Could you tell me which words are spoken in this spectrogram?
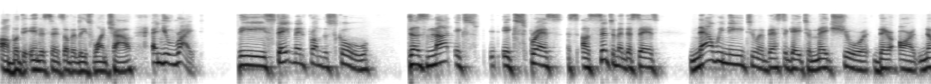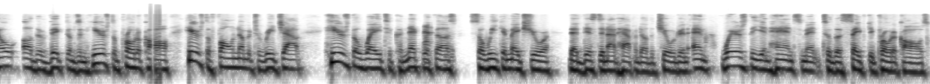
uh, but the innocence of at least one child. And you're right. The statement from the school does not ex- express a sentiment that says, now we need to investigate to make sure there are no other victims. And here's the protocol. Here's the phone number to reach out. Here's the way to connect with us so we can make sure that this did not happen to other children. And where's the enhancement to the safety protocols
